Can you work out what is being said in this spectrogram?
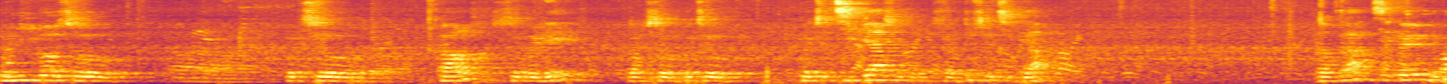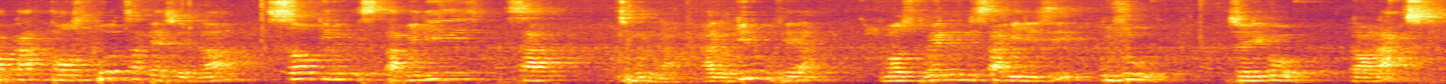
au niveau de son, euh, corps, sur relais, donc sur le tibia, surtout sur le tibia. Donc là, c'est que ne pas transporter sa personne-là sans qu'il stabilise sa alors, qu'est-ce nous faire Nous devons nous stabiliser, toujours l'ego dans l'axe.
